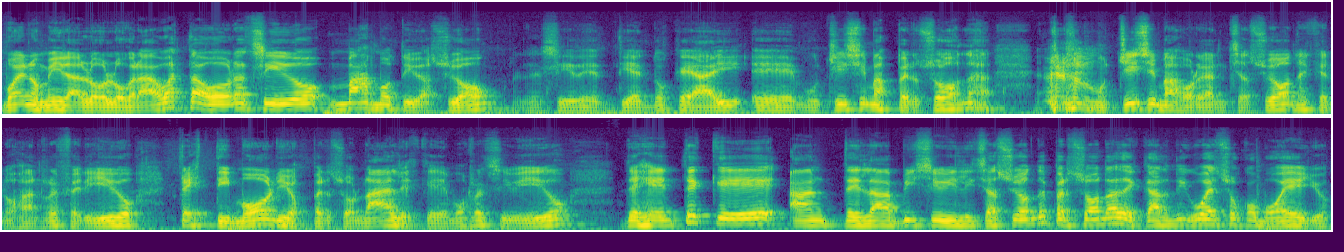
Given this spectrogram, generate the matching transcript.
Bueno, mira, lo logrado hasta ahora ha sido más motivación, es decir, entiendo que hay eh, muchísimas personas, muchísimas organizaciones que nos han referido, testimonios personales que hemos recibido de gente que ante la visibilización de personas de carne y hueso como ellos,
